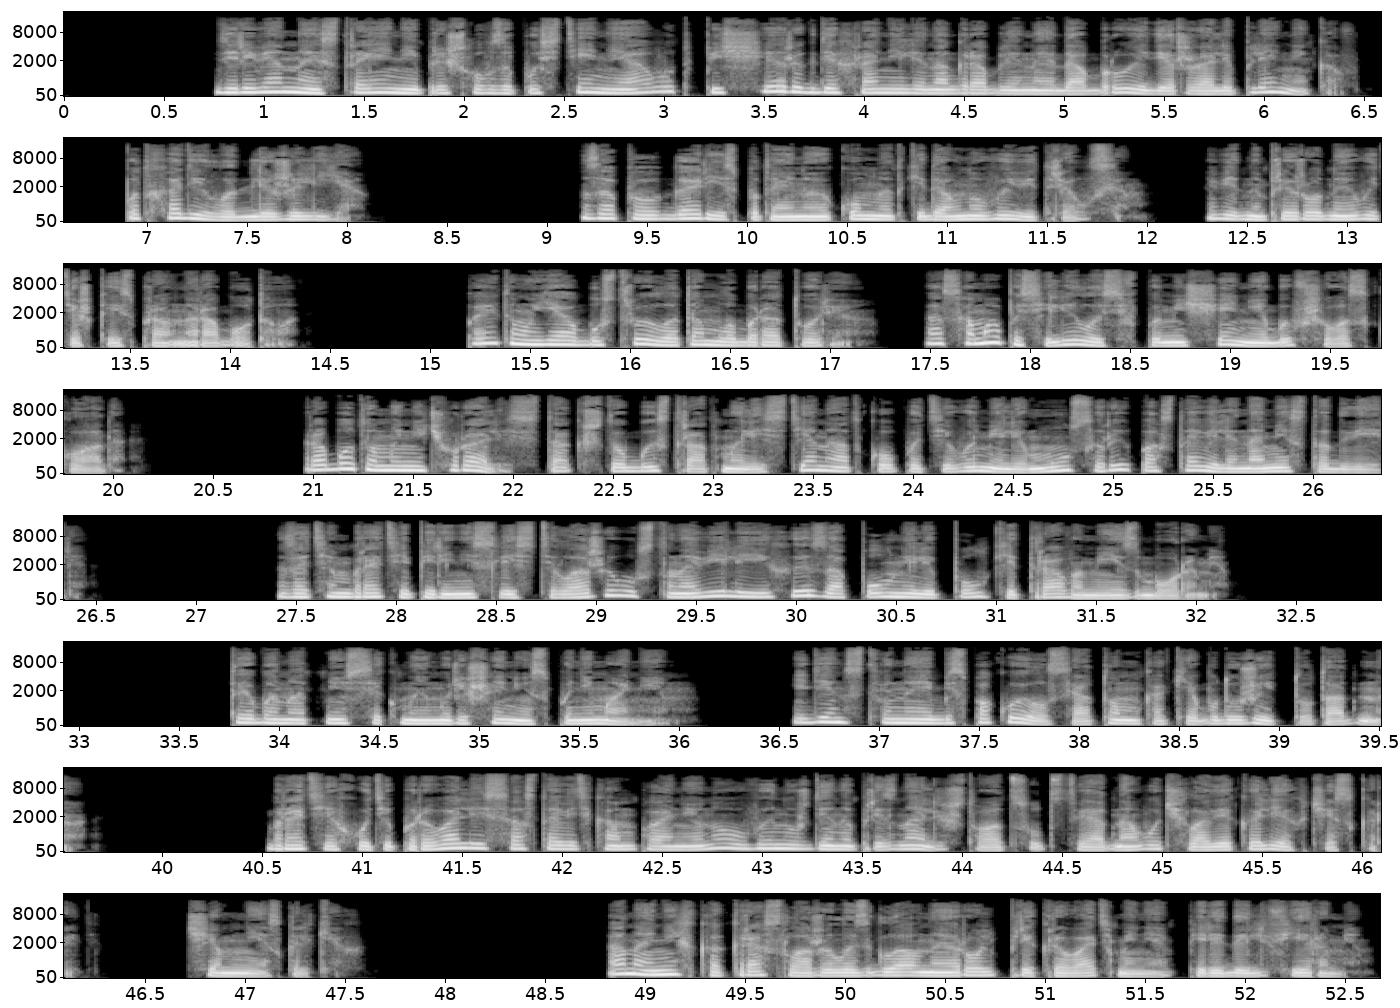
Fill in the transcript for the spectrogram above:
Деревянное строение пришло в запустение, а вот пещеры, где хранили награбленное добро и держали пленников, подходило для жилья. Запах гари из потайной комнатки давно выветрился. Видно, природная вытяжка исправно работала. Поэтому я обустроила там лабораторию, а сама поселилась в помещении бывшего склада. Работы мы не чурались, так что быстро отмыли стены от копоти, вымели мусор и поставили на место дверь. Затем братья перенесли стеллажи, установили их и заполнили полки травами и сборами. Тебан отнесся к моему решению с пониманием. Единственное, беспокоился о том, как я буду жить тут одна. Братья хоть и порывались составить компанию, но вынуждены признали, что отсутствие одного человека легче скрыть, чем нескольких. А на них как раз сложилась главная роль прикрывать меня перед эльфирами.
